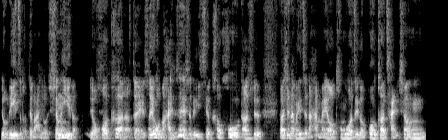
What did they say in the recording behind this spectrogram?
有例子的，对吧？有生意的，有获客的，对。所以我们还是认识了一些客户，但是到现在为止呢，还没有通过这个播客产生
